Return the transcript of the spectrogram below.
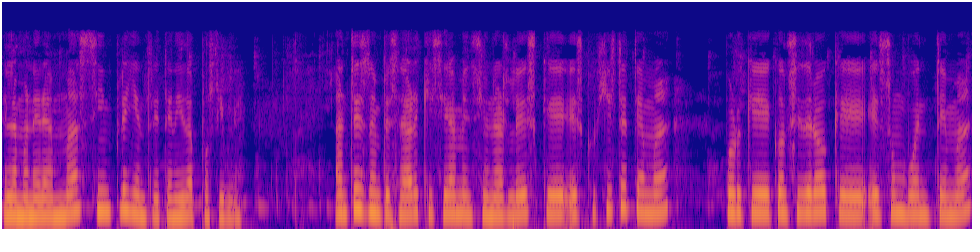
de la manera más simple y entretenida posible. Antes de empezar quisiera mencionarles que escogí este tema porque considero que es un buen tema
